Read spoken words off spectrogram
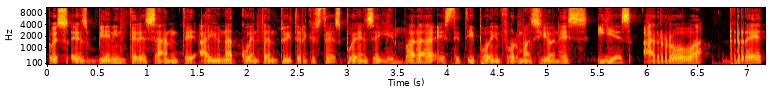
pues es bien interesante. Hay una cuenta en Twitter que ustedes pueden seguir para este tipo de informaciones y es arroba red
